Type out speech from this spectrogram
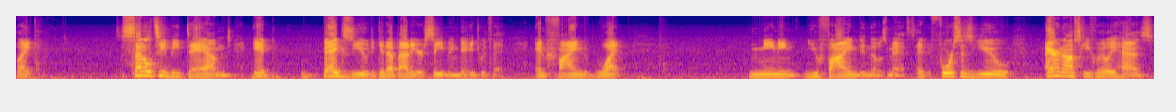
like subtlety be damned it begs you to get up out of your seat and engage with it and find what meaning you find in those myths. It forces you. Aronofsky clearly has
